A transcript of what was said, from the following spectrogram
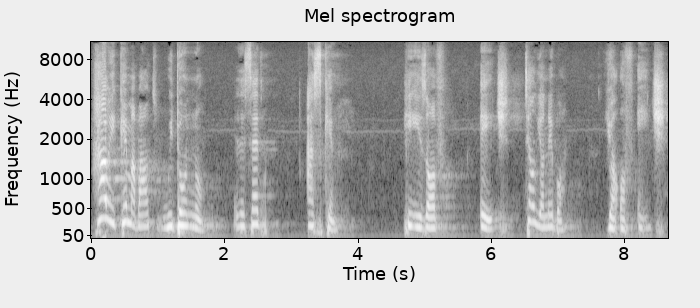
How it came about, we don't know. They said, Ask him. He is of age. Tell your neighbor, you are of age.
